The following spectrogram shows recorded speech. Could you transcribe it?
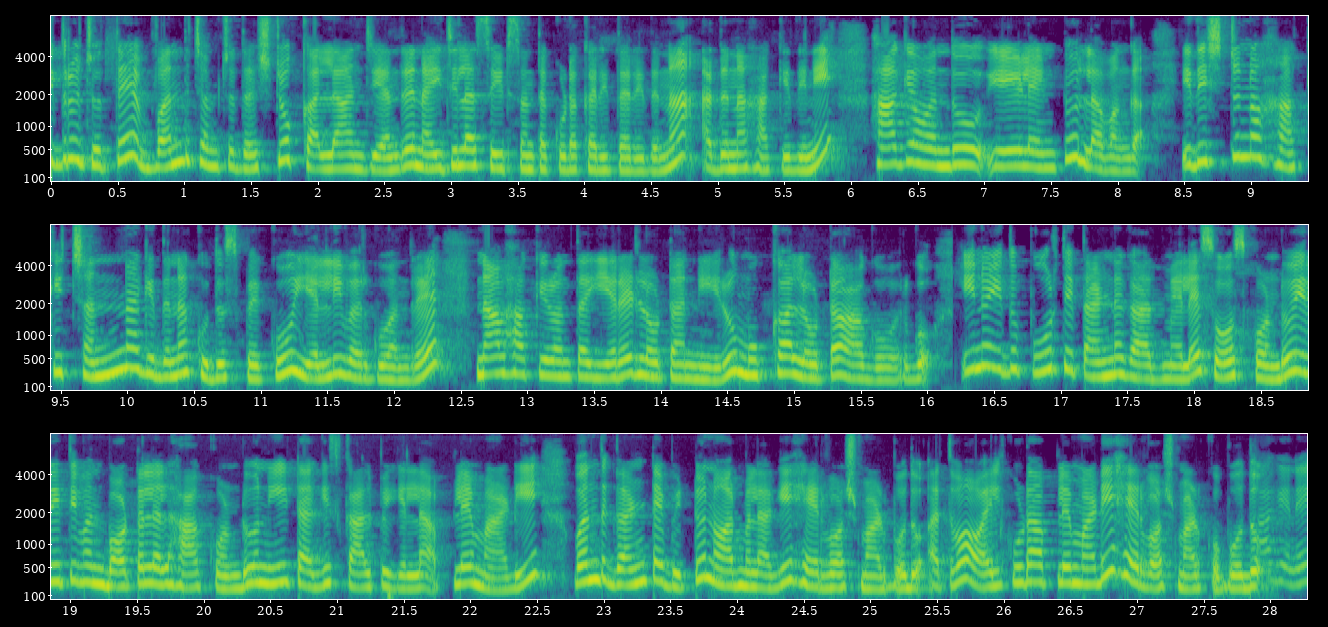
ಇದ್ರ ಜೊತೆ ಒಂದು ಚಮಚದಷ್ಟು ಕಲ್ಲಾಂಜಿ ಅಂದರೆ ನೈಜಿಲಾ ಸೀಡ್ಸ್ ಅಂತ ಕೂಡ ಕರೀತಾರೆ ಇದನ್ನು. ಅದನ್ನು ಹಾಕಿದ್ದೀನಿ. ಹಾಗೆ ಒಂದು ಏಳೆಂಟು ಲವಂಗ. ಇದಿಷ್ಟನ್ನು ಹಾಕಿ ಚೆನ್ನಾಗಿ ಇದನ್ನು ಕುದಿಸ್ಬೇಕು ಎಲ್ಲಿವರೆಗೂ ಅಂದರೆ ನಾವು ಹಾಕಿರೋಂಥ ಎರಡು ಲೋಟ ನೀರು, ಮುಕ್ಕಾಲು ಲೋಟ ಆಗೋವರೆಗೂ. ಇನ್ನು ಇದು ಪೂರ್ತಿ ತಣ್ಣಗಾದ ಮೇಲೆ ಸೋಸ್ಕೊಂಡು ಈ ಒಂದು ಬಾಟಲಲ್ಲಿ ಹಾಕ್ಕೊಂಡು ನೀಟಾಗಿ ಸ್ಕಾಲ್ಪಿಗೆಲ್ಲ ಅಪ್ಲೈ ಮಾಡಿ ಒಂದು ಗಂಟೆ ಬಿಟ್ಟು ನಾರ್ಮಲ್ ಆಗಿ ಹೇರ್ ವಾಶ್ ಮಾಡ್ಬೋದು ಅಥವಾ ಆಯಿಲ್ ಕೂಡ ಅಪ್ಲೈ ಮಾಡಿ ಹೇರ್ ವಾಶ್ ಮಾಡ್ಕೋಬೋದು. ಹಾಗೇನೆ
